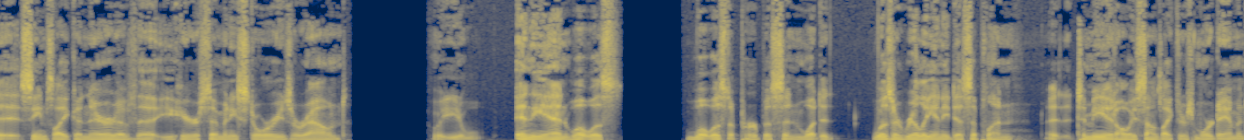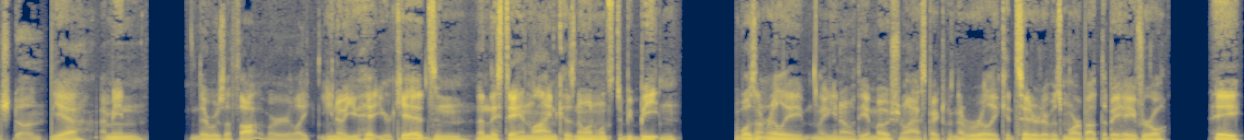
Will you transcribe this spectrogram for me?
It seems like a narrative that you hear so many stories around. You, in the end, what was what was the purpose, and what did was there really any discipline? It, to me, it always sounds like there's more damage done. Yeah, I mean, there was a thought where, like, you know, you hit your kids, and then they stay in line because no one wants to be beaten. It wasn't really, you know, the emotional aspect was never really considered. It was more about the behavioral. Hey,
